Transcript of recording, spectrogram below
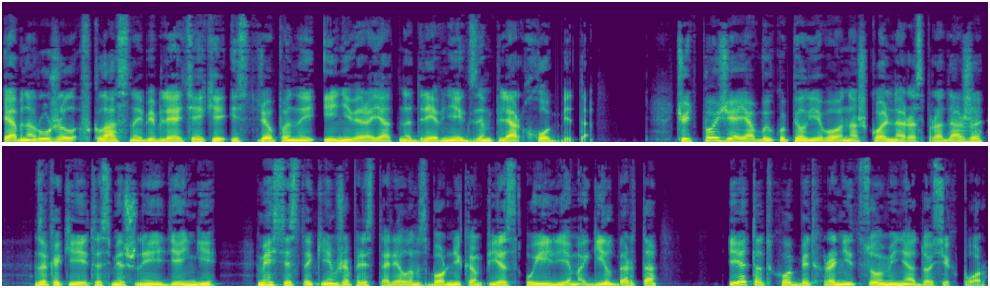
и обнаружил в классной библиотеке истрепанный и невероятно древний экземпляр «Хоббита». Чуть позже я выкупил его на школьной распродаже за какие-то смешные деньги, вместе с таким же престарелым сборником пьес Уильяма Гилберта, и этот «Хоббит» хранится у меня до сих пор.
